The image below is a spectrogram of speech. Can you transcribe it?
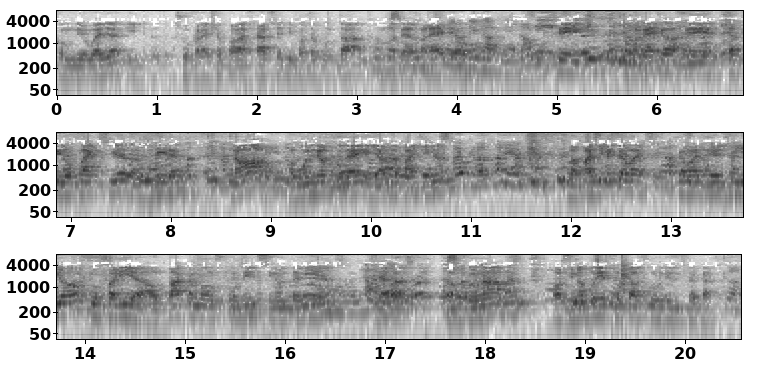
com diu ella, i s'ofereixen per la xarxa i t'hi pots apuntar Com amb la teva parella o, origami, o no? Sí, Sí, com aquell que va fer tapiroflèxia, doncs mira. No, a un lloc t'ho deia, hi ha una pàgina, la pàgina que vaig, que vaig llegir jo t'oferia el pack amb els cordills si no en tenies, ja te'ls te'ls donaven, o si no podies portar els cordills de casa.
